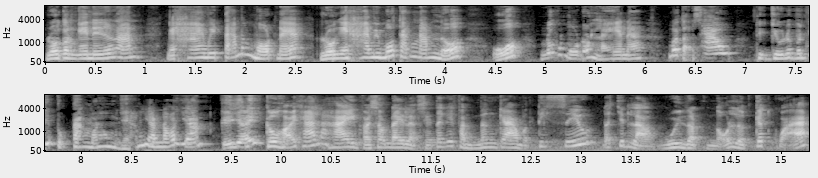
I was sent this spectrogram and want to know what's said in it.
Rồi còn ngày này nữa anh, ngày 28 tháng 1 nè, rồi ngày 21 tháng 5 nữa ủa, nó có màu đỏ lè nè. Mà tại sao? Thị trường nó vẫn tiếp tục tăng mà nó không giảm như anh nói vậy anh. Kỳ vậy? Câu hỏi khá là hay và sau đây là sẽ tới cái phần nâng cao một tí xíu, Đó chính là quy luật nỗ lực kết quả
